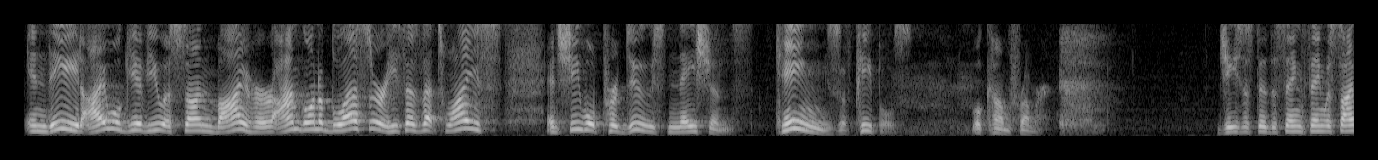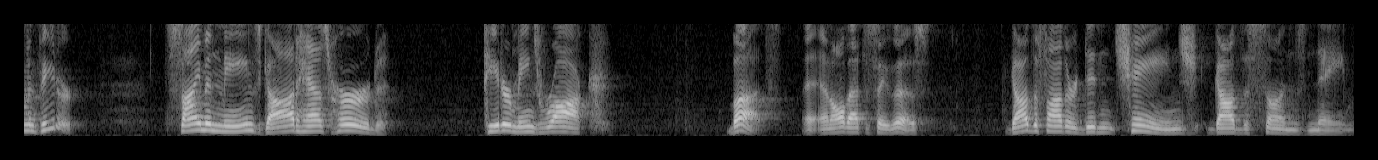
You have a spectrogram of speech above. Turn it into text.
Indeed, I will give you a son by her. I'm going to bless her. He says that twice. And she will produce nations, kings of peoples will come from her. Jesus did the same thing with Simon Peter. Simon means God has heard. Peter means rock. But, and all that to say this, God the Father didn't change God the Son's name,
